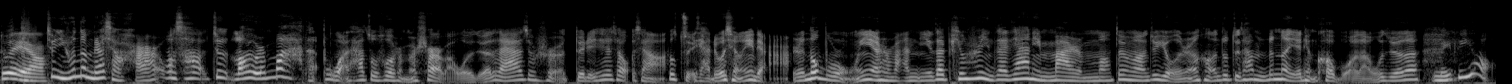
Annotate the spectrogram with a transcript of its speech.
对呀、就你说那么点小孩儿，我操，就老有人骂他，不管他做错什么事儿吧，我觉得大家就是对这些小偶像都嘴下留情一点儿，人都不容易是吧？你在平时你在家里骂人吗？对吗？就有的人可能就对他们真的也挺刻薄的，我觉得没必要。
